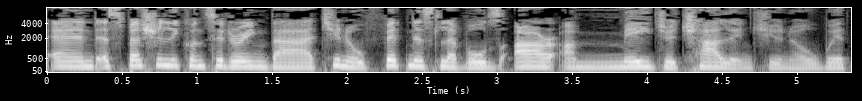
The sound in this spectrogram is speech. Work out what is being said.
And especially considering that, you know, fitness levels are a major challenge, you know, with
